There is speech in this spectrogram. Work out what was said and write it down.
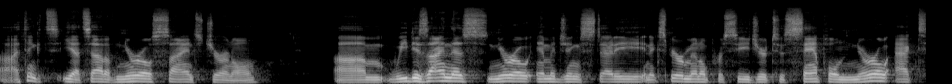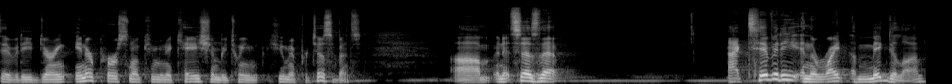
uh, I think it's, yeah, it's out of Neuroscience Journal. Um, we designed this neuroimaging study, an experimental procedure to sample neural activity during interpersonal communication between human participants. Um, and it says that activity in the right amygdala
